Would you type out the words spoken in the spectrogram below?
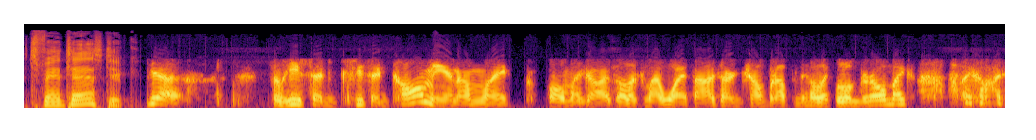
It's fantastic. Yeah. So he said, he said, call me, and I'm like, oh my god. So I look at my wife, and I start jumping up and down like little girl. I'm like, oh my god,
